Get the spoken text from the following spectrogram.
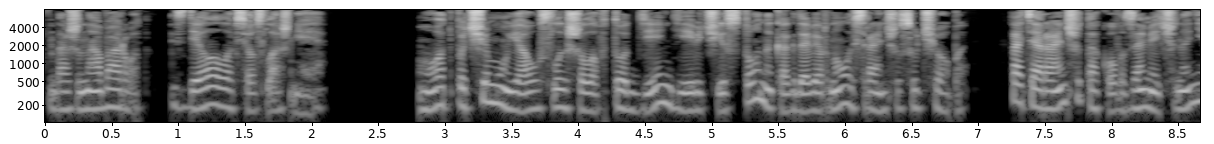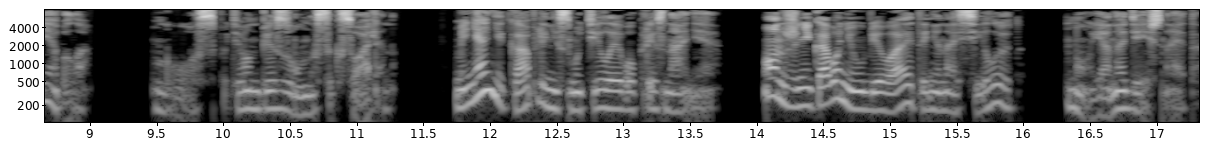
даже наоборот, сделало все сложнее. Вот почему я услышала в тот день девичьи стоны, когда вернулась раньше с учебы, хотя раньше такого замечено не было. Господи, он безумно сексуален. Меня ни капли не смутило его признание. Он же никого не убивает и не насилует. Ну, я надеюсь на это.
